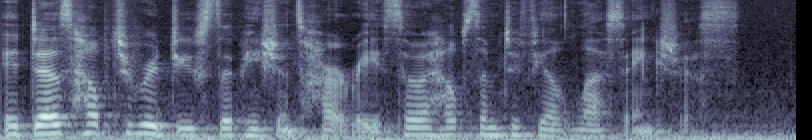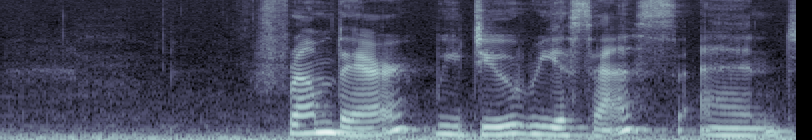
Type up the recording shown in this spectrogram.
it does help to reduce the patient's heart rate, so it helps them to feel less anxious. From there, we do reassess and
